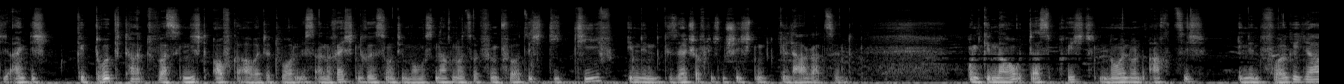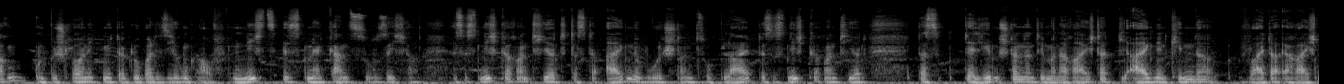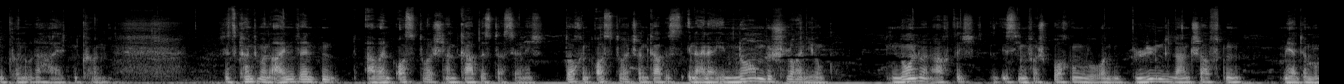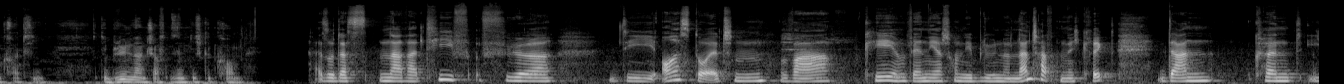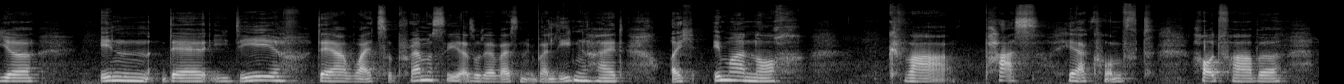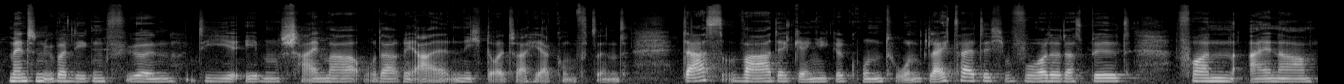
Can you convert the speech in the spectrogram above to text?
die eigentlich gedrückt hat, was nicht aufgearbeitet worden ist an rechten Ressentiments nach 1945, die tief in den gesellschaftlichen Schichten gelagert sind. Und genau das bricht 89 in den Folgejahren und beschleunigt mit der Globalisierung auf. Nichts ist mehr ganz so sicher. Es ist nicht garantiert, dass der eigene Wohlstand so bleibt. Es ist nicht garantiert, dass der Lebensstandard, den man erreicht hat, die eigenen Kinder weiter erreichen können oder halten können. Jetzt könnte man einwenden, aber in Ostdeutschland gab es das ja nicht. Doch in Ostdeutschland gab es in einer enormen Beschleunigung. 89 ist ihnen versprochen worden, blühende Landschaften, mehr Demokratie. Die Blühenlandschaften sind nicht gekommen. Also das Narrativ für die Ostdeutschen war, okay, wenn ihr schon die blühenden Landschaften nicht kriegt, dann könnt ihr in der Idee der White Supremacy, also der weißen Überlegenheit, euch immer noch qua Pass, Herkunft, Hautfarbe Menschen überlegen fühlen, die eben scheinbar oder real nicht deutscher Herkunft sind. Das war der gängige Grundton. Gleichzeitig wurde das Bild von einer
